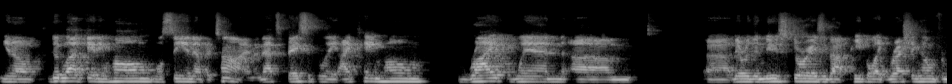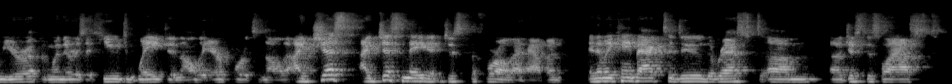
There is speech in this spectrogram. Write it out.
You know, good luck getting home. We'll see you another time. And that's basically, I came home right when um, uh, there were the news stories about people like rushing home from Europe, and when there was a huge wait in all the airports and all that. I just, I just made it just before all that happened, and then we came back to do the rest um, uh, just this last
